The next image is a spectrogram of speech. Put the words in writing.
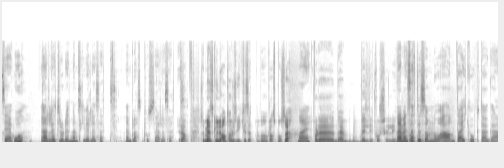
se henne? Eller tror du et menneske ville sett en plastpose eller sett Ja. Så mennesket ville antakeligvis ikke sett på en plastpose, Nei. for det, det er veldig forskjellig. Nei, men sett det som noe annet, da. Ikke oppdaga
